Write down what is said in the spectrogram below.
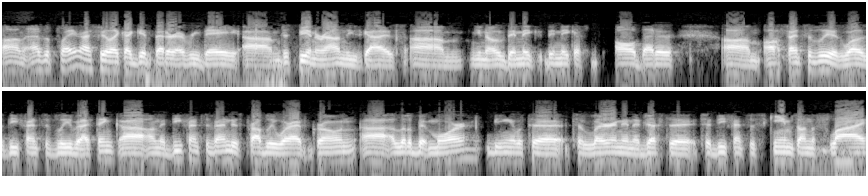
Um, as a player, I feel like I get better every day. Um, just being around these guys, um, you know, they make they make us all better um, offensively as well as defensively. But I think uh, on the defensive end is probably where I've grown uh, a little bit more. Being able to to learn and adjust to, to defensive schemes on the fly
